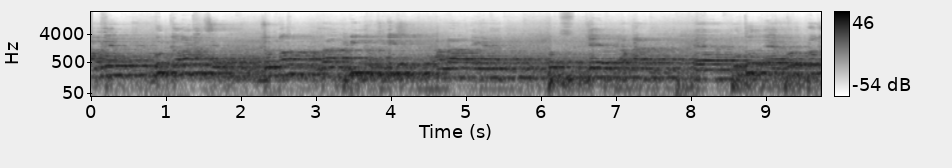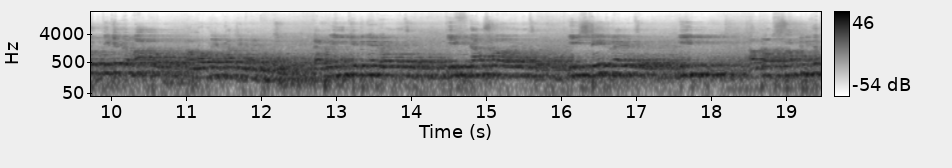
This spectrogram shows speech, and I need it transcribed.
আমাদের গুড গভর্নেন্সের জন্য আমরা বিভিন্ন জিনিস আমরা এখানে যে আপনার প্রযুক্তিকে ব্যবহার করে আমরা অনেক কাজ এখানে করছি। এখন ই ক্যাবিনেট হয়ে গেছে ই বিধানসভা হয়ে গেছে ই স্টেট হয়ে গেছে ই আপনার সাব ডিভিশন হয়ে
